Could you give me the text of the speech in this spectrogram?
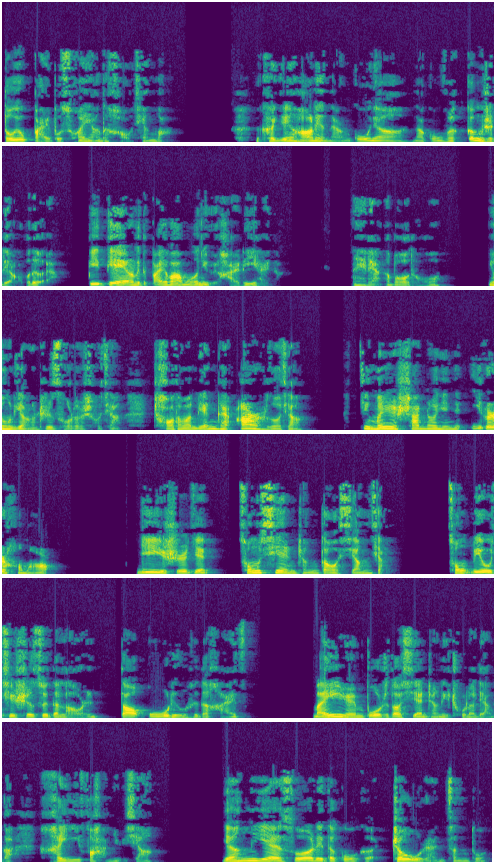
都有百步穿杨的好枪法。可银行里两个姑娘那功夫更是了不得呀，比电影里的白发魔女还厉害呢。那两个暴徒用两只左轮手枪朝他们连开二十多枪，竟没人扇着人家一根毫毛。一时间，从县城到乡下，从六七十岁的老人到五六岁的孩子，没人不知道县城里出了两个黑发女侠。营业所里的顾客骤然增多，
